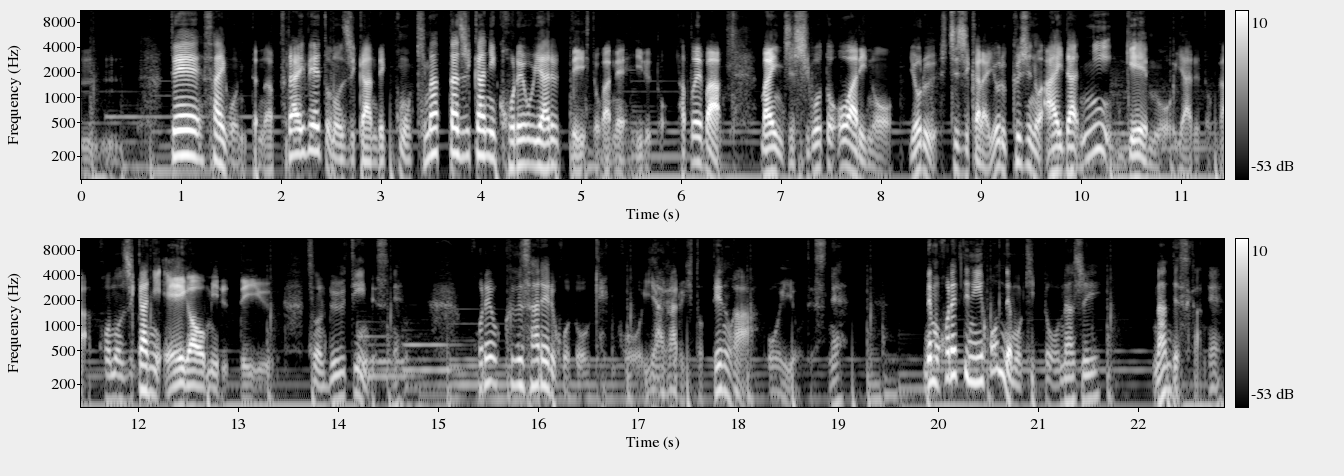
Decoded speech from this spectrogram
うんうん、で、最後に言ったのは、プライベートの時間で、もう決まった時間にこれをやるっていう人がね、いると。例えば、毎日仕事終わりの夜7時から夜9時の間にゲームをやるとか、この時間に映画を見るっていう、そのルーティンですね。これを崩されることを結構嫌がる人っていうのが多いようですね。でもこれって日本でもきっと同じなんですかね。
